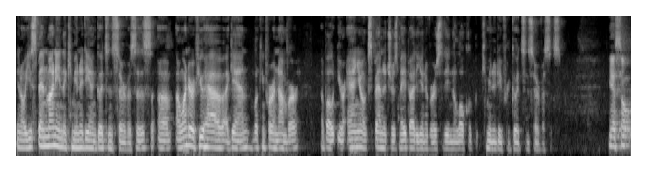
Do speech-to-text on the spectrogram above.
you know, you spend money in the community on goods and services. Uh, I wonder if you have, again, looking for a number about your annual expenditures made by the university in the local community for goods and services. Yeah, so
